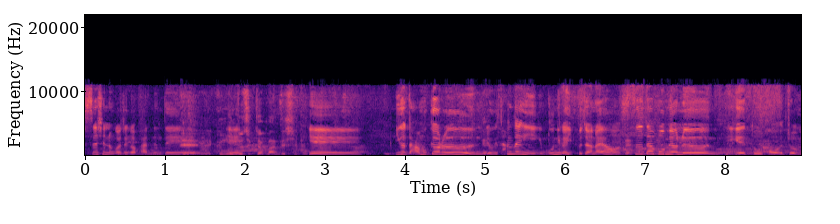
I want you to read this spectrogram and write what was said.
쓰시는 거 제가 봤는데. 네, 네, 그분도 예. 직접 만드시고 예. 이거 나무결은 여기 상당히 이게 무늬가 이쁘잖아요. 네. 쓰다 보면은 이게 또 뭐 좀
